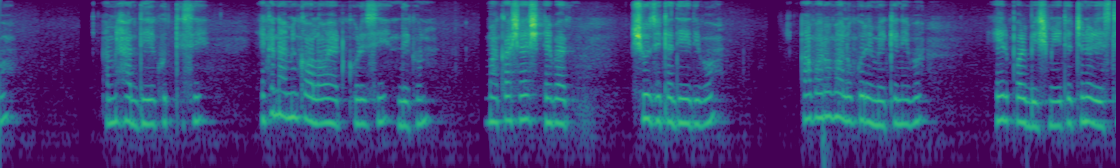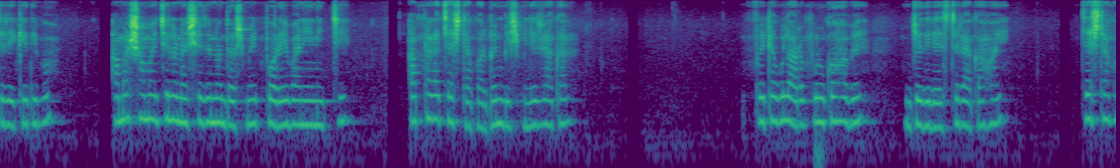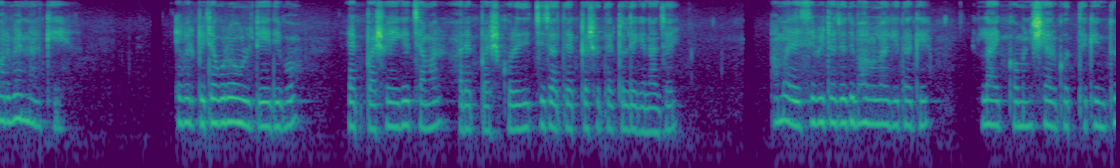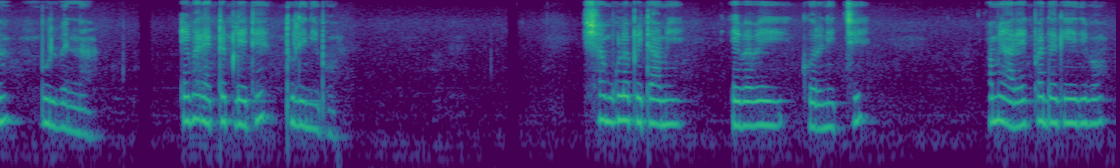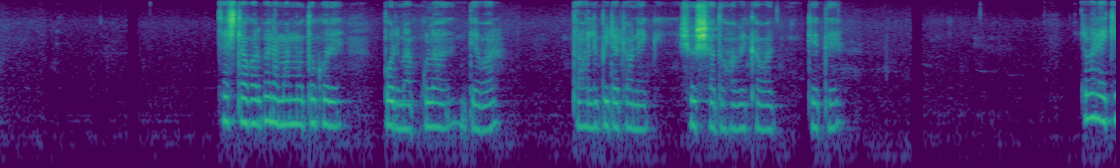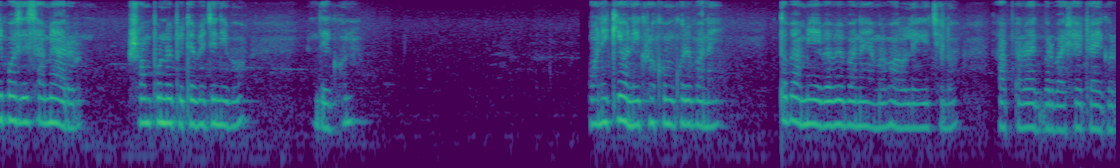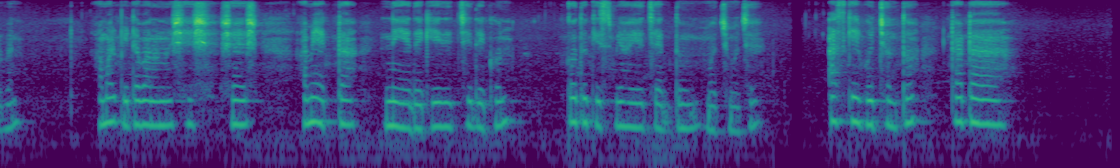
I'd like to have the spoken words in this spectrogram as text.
আমি হাত দিয়ে করতেছি এখানে আমি কলাও অ্যাড করেছি, দেখুন। মাখা শেষ, এবার সুজিটা দিয়ে দিব। আবারও ভালো করে মেখে নিব। এরপর বিশ মিনিটের জন্য রেস্টে রেখে দিব। আমার সময় ছিল না, সেজন্য দশ মিনিট পরেই বানিয়ে নিচ্ছি। আপনারা চেষ্টা করবেন বিশ মিনিট রাখার। পিঠাগুলো আরও ফুলকো হবে, যদি রেস্টে রাখা হয়। চেষ্টা করবেন আর কি। এবার পিঠাগুলো উল্টিয়ে দিব। এক পাশ হয়ে গেছে আমার, আরেক পাশ করে দিচ্ছি যাতে একটার সাথে একটা লেগে না যায়। আমার রেসিপিটা যদি ভালো লাগে থাকে লাইক কমেন্ট শেয়ার করতে কিন্তু ভুলবেন না। এবার একটা প্লেটে তুলে নিব। সবগুলো পিঠা আমি এভাবেই করে নিচ্ছি। আমি আরেকবার দেখিয়ে দিব। চেষ্টা করবেন আমার মতো করে পরিমাপগুলো দেওয়ার। তাহলে পিঠাটা অনেক সুস্বাদু হবে খাবার খেতে। এবার একই প্রসেস আমি আর সম্পূর্ণ পিঠা ভেজে নিব। দেখুন। অনেকে অনেক রকম করে বানায়। তবে আমি এভাবে বানাই, আমার ভালো লেগেছিল। আপনারা একবার বাসায় ট্রাই করবেন। আমার পিঠা বানানো শেষ শেষ। আমি একটা নিয়ে দেখিয়ে দিচ্ছি, দেখুন। কত কিসমি হয়েছে একদম মুচমুচে। আজকে পর্যন্ত। টাটা।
